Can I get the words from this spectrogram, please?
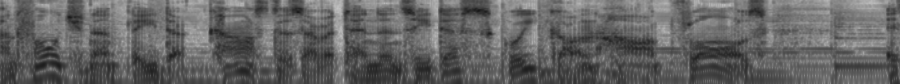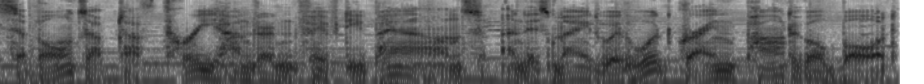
Unfortunately, the casters have a tendency to squeak on hard floors. It supports up to 350 pounds and is made with wood grain particle board,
